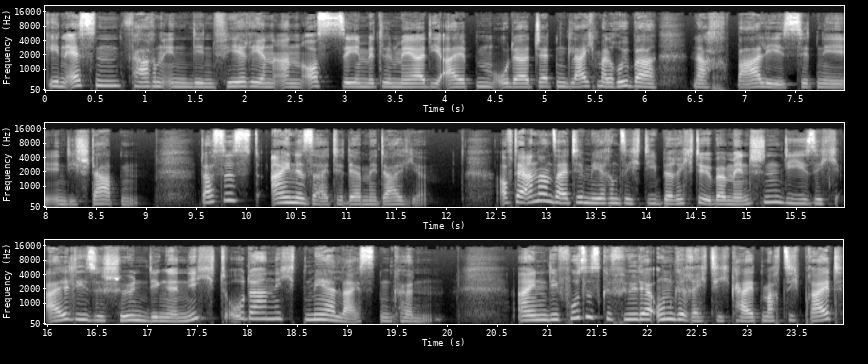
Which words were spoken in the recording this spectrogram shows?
gehen essen, fahren in den Ferien an Ostsee, Mittelmeer, die Alpen oder jetten gleich mal rüber nach Bali, Sydney, in die Staaten. Das ist eine Seite der Medaille. Auf der anderen Seite mehren sich die Berichte über Menschen, die sich all diese schönen Dinge nicht oder nicht mehr leisten können. Ein diffuses Gefühl der Ungerechtigkeit macht sich breit,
